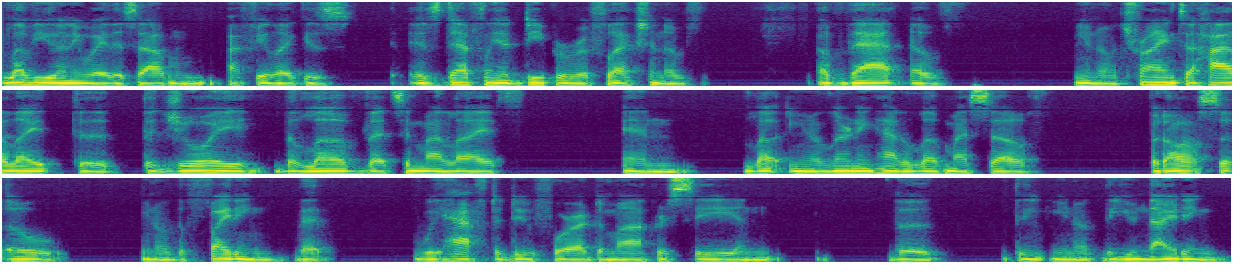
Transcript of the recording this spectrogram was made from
Love You Anyway, this album, I feel like is is definitely a deeper reflection of of that of you know trying to highlight the the joy the love that's in my life and lo- you know learning how to love myself but also you know the fighting that we have to do for our democracy and the the you know the uniting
